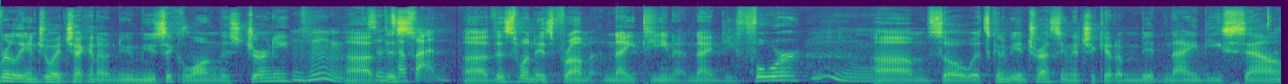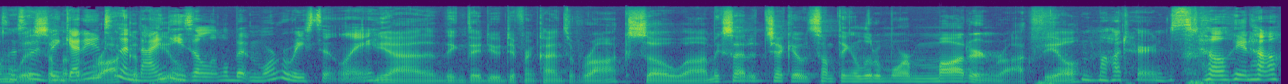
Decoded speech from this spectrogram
really enjoyed checking out new music along this journey. Uh, It's been so this, fun. Uh, this one is from 1994. Hmm. Um, so it's going to be interesting to check out a mid 90s sound So with we've some been getting into the appeal. 90s a little bit more recently. Yeah, I think they do different kinds of rock. So uh, I'm excited to check out something a little more modern rock feel. Modern still, you know?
